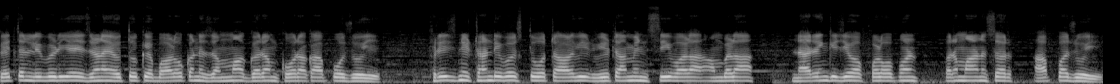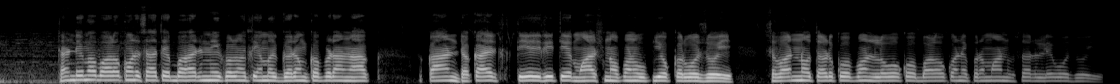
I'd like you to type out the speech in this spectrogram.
કેતન લીબડીયાએ જણાવ્યું હતું કે બાળકોને જમવા ગરમ ખોરાક આપવો જોઈએ. ફ્રીજની ઠંડી વસ્તુઓ ટાળવી વિટામિન સીવાળા આંબળા, નારંગી જેવા ફળો પણ પ્રમાણસર આપવા જોઈએ. ઠંડીમાં બાળકોને સાથે બહાર નીકળવું તેમજ ગરમ કપડાં નાક કાન ઢકાય તે રીતે માંસનો પણ ઉપયોગ કરવો જોઈએ. સવારનો તડકો પણ લોકો બાળકોને પ્રમાણસર લેવો જોઈએ.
